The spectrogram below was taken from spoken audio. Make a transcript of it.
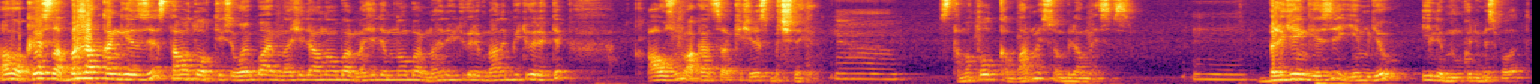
анау кресло бір жатқан кезде стоматолог тексеріп ойбай мына жерде анау бар мына жерде мынау бар мынаны өйту керек мынаны бүйту керек деп аузым оказывается кешіресіз быт шыт екен стоматологқа бармайсыз соны біле алмайсыз. Білген кезде емдеу или мүмкін емес болады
